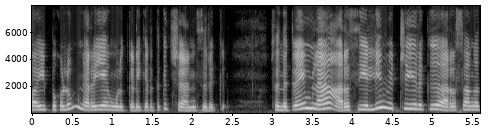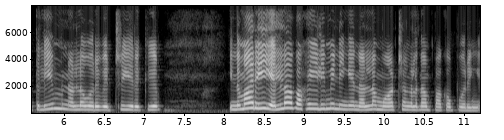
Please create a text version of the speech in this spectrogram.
வாய்ப்புகளும் நிறைய உங்களுக்கு கிடைக்கிறதுக்கு சான்ஸ் இருக்குது ஸோ இந்த டைமில் அரசியல்லையும் வெற்றி இருக்குது அரசாங்கத்துலேயும் நல்ல ஒரு வெற்றி இருக்குது இந்த மாதிரி எல்லா வகையிலையுமே நீங்கள் நல்ல மாற்றங்களை தான் பார்க்க போகிறீங்க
